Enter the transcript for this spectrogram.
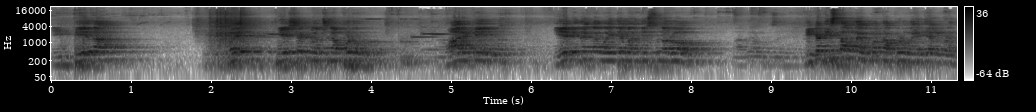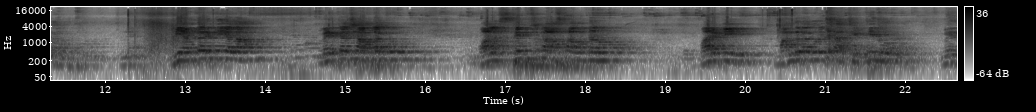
ఈ పేద పేషెంట్లు వచ్చినప్పుడు వారికి ఏ విధంగా వైద్యం అందిస్తున్నారో వికటిస్తా ఉన్నాయి. ఒక్కొక్కప్పుడు వైద్యాలు కూడా కాదు. మీ అందరికీ ఇలా మెడికల్ షాప్లకు వాళ్ళ స్క్రిప్ట్స్ రాస్తా ఉంటారు. వారికి మందుల గురించి ఆ చిట్టీలు మీరు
